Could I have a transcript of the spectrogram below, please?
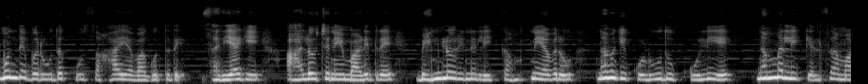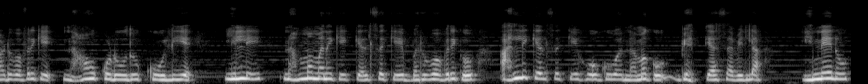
ಮುಂದೆ ಬರುವುದಕ್ಕೂ ಸಹಾಯವಾಗುತ್ತದೆ. ಸರಿಯಾಗಿ ಆಲೋಚನೆ ಮಾಡಿದರೆ ಬೆಂಗಳೂರಿನಲ್ಲಿ ಕಂಪ್ನಿಯವರು ನಮಗೆ ಕೊಡುವುದು ಕೂಲಿಯೇ, ನಮ್ಮಲ್ಲಿ ಕೆಲಸ ಮಾಡುವವರಿಗೆ ನಾವು ಕೊಡುವುದು ಕೂಲಿಯೇ. ಇಲ್ಲಿ ನಮ್ಮ ಮನೆಗೆ ಕೆಲಸಕ್ಕೆ ಬರುವವರಿಗೂ ಅಲ್ಲಿ ಕೆಲಸಕ್ಕೆ ಹೋಗುವ ನಮಗೂ ವ್ಯತ್ಯಾಸವಿಲ್ಲ. ಇನ್ನೇನು,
